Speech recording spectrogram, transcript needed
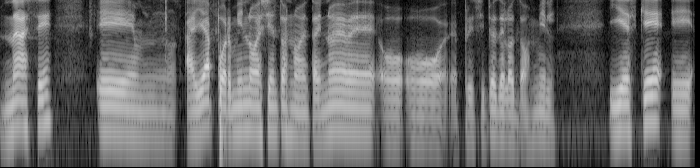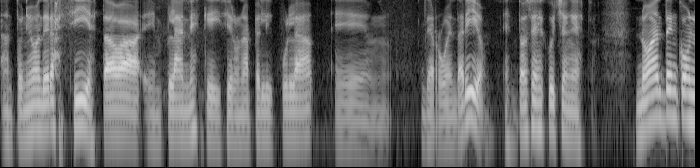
nace Em, allá por 1999 o, eh, principios de los 2000. Y es que eh, Antonio Banderas sí estaba en planes que hiciera una película em, de Rubén Darío. Entonces escuchen esto. No anden con,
